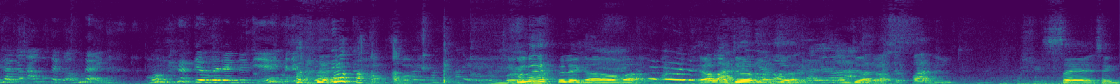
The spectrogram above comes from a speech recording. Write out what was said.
Jangan aku tegak mbak ini. Mau lihat gambarannya dia. Boleh, boleh enggak apa. Ya lanjut, lanjut. Lanjut. Masa depan nih. Saya sing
